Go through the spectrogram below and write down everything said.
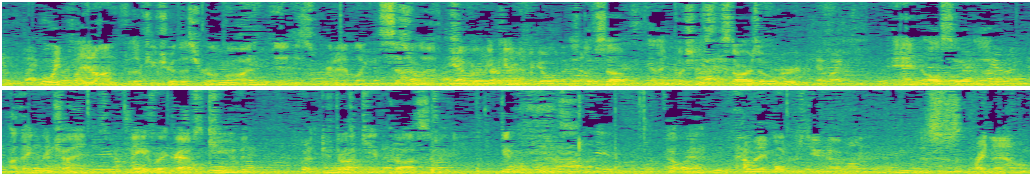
What we plan on for the future of this robot is we're gonna have like a scissor lift where we can it lifts up and then pushes the stars over, and also the, I think we're gonna try and make it where it grabs the cube and it, throws a cube across so we can get more points that way. How many motors do you have on this right now?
